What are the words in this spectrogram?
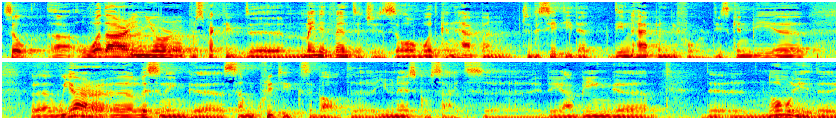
So, uh, what are, in your perspective, the main advantages, or what can happen to the city that didn't happen before? This can be. Uh, uh we are uh, listening uh, some critics about UNESCO sites. they are being. The, normally, the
